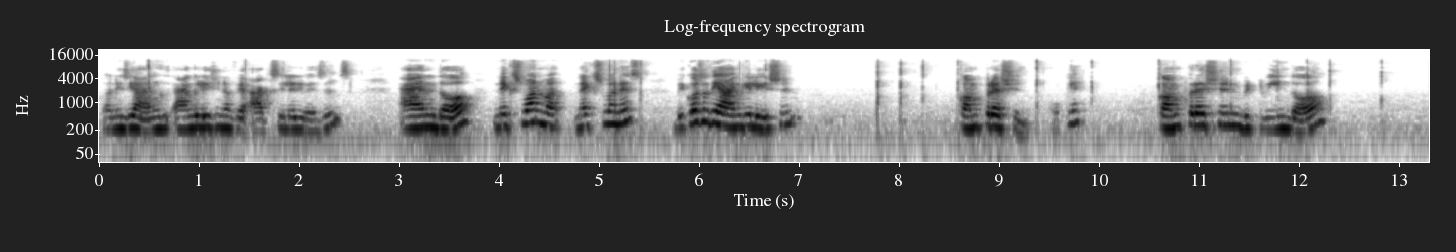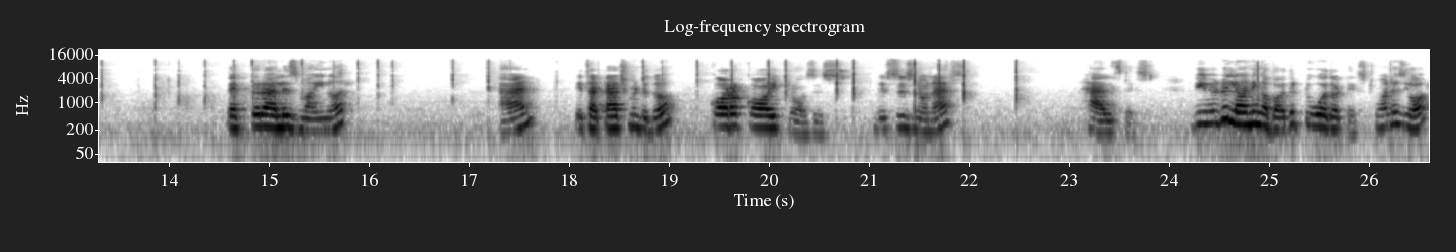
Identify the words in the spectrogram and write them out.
One is your ang angulation of your axillary vessels and the next one next one is because of the angulation compression okay? Compression between the pectoralis minor and its attachment to the coracoid process. This is known as Hall's test. We will be learning about the two other tests. One is your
